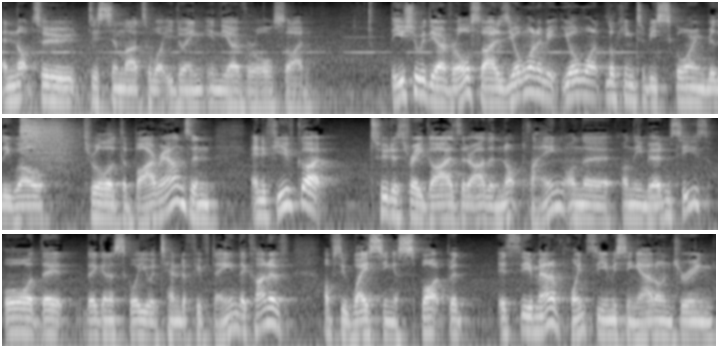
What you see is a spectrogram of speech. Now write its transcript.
and not too dissimilar to what you're doing in the overall side. The issue with the overall side is you'll want to be you're want, looking to be scoring really well through all of the buy rounds and and if you've got two to three guys that are either not playing on the on the emergencies or they they're going to score you a 10 to 15 they're kind of obviously wasting a spot but it's the amount of points that you're missing out on during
